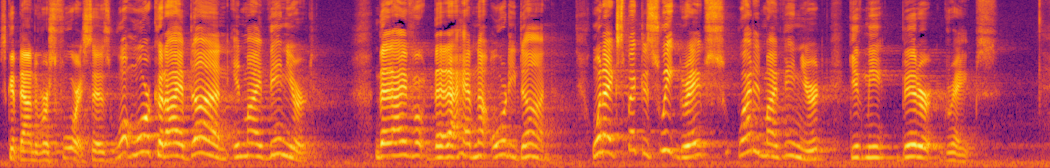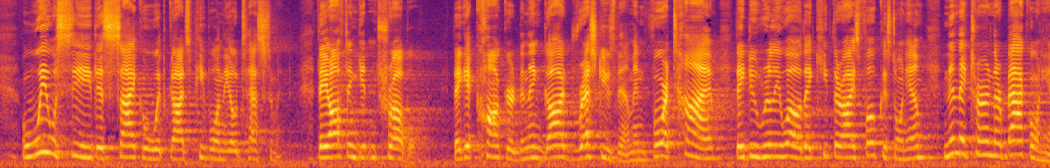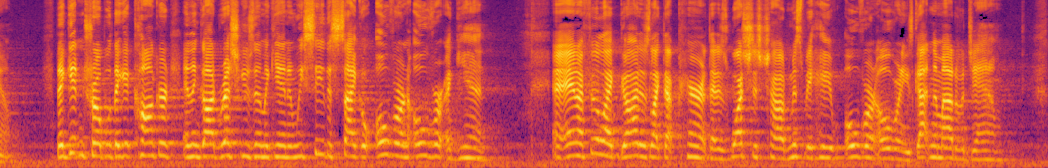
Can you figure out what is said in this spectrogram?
Skip down to verse 4. It says, What more could I have done in my vineyard that, I've, that I have not already done? When I expected sweet grapes, why did my vineyard give me bitter grapes? We will see this cycle with God's people in the Old Testament. They often get in trouble. They get conquered, and then God rescues them. And for a time, they do really well. They keep their eyes focused on Him, and then they turn their back on Him. They get in trouble, they get conquered, and then God rescues them again. And we see this cycle over and over again. And I feel like God is like that parent that has watched his child misbehave over and over, and he's gotten them out of a jam.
